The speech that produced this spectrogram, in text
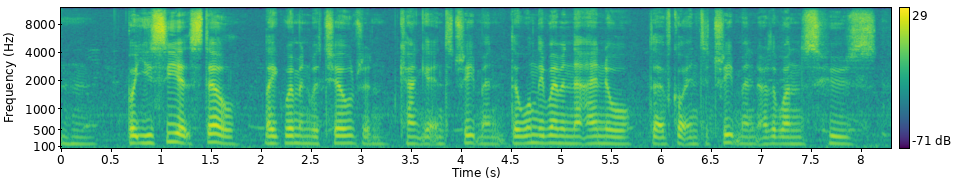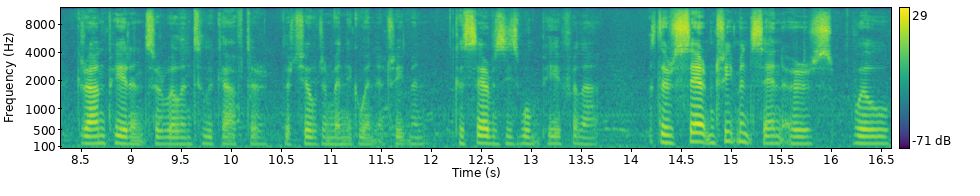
Mm-hmm. But you see it still, like women with children can't get into treatment. The only women that I know that have got into treatment are the ones whose grandparents are willing to look after their children when they go into treatment because services won't pay for that. There's certain treatment centres will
